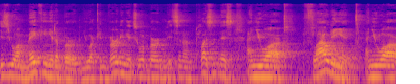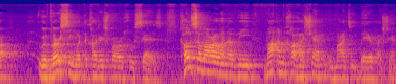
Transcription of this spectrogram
is you are making it a burden. You are converting it to a burden. It's an unpleasantness, and you are flouting it, and you are reversing what the Kadosh Baruch Hu says. Kosamar al Hanavi, Ma'ancha Hashem, Umadi Be'er Hashem.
